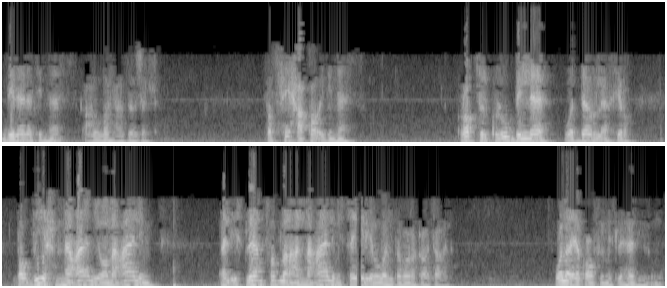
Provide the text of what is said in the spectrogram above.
دلالة الناس على الله عز وجل. تصحيح عقائد الناس. ربط القلوب بالله والدار الآخرة. توضيح معاني ومعالم الإسلام فضلا عن معالم السير إلى الله تبارك وتعالى. ولا يقع في مثل هذه الأمور.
